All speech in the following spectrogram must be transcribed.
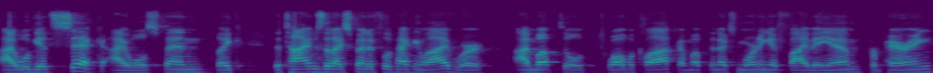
I will get sick. I will spend like the times that I spend at Flip Hacking Live where I'm up till 12 o'clock. I'm up the next morning at 5 a.m. preparing,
